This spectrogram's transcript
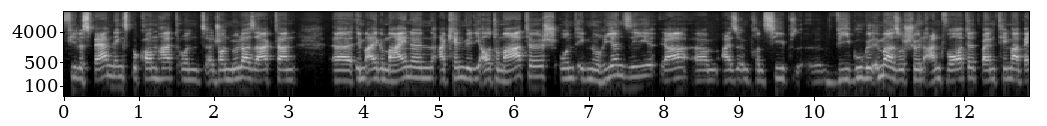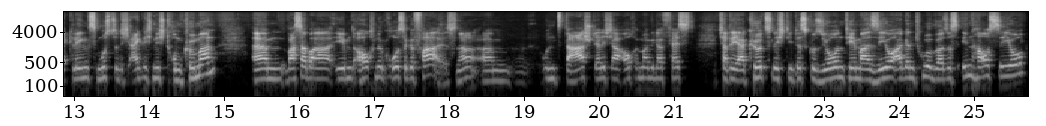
viele Spam-Links bekommen hat und John Müller sagt dann, äh, Im Allgemeinen erkennen wir die automatisch und ignorieren sie. Ja, ähm, also im Prinzip, äh, wie Google immer so schön antwortet beim Thema Backlinks, musst du dich eigentlich nicht drum kümmern. ähm, was aber eben auch eine große Gefahr ist. Ne? Ähm, und da stelle ich ja auch immer wieder fest, ich hatte ja kürzlich die Diskussion Thema SEO-Agentur versus Inhouse-SEO.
